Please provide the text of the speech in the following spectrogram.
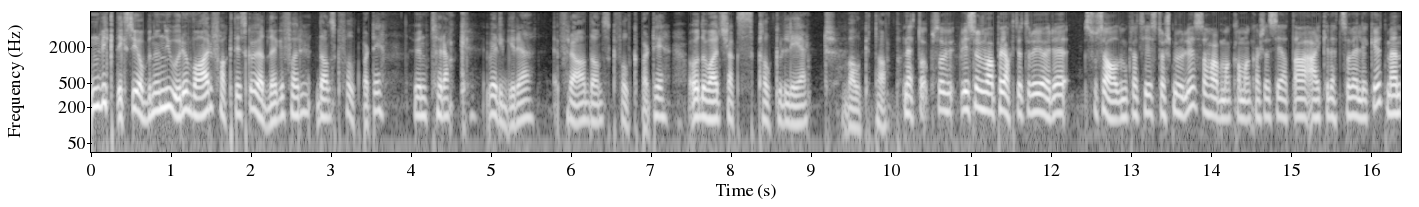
den viktigste jobben hun gjorde, var faktisk å ødelegge for Dansk Folkeparti. Hun trakk velgere fra Dansk Folkeparti, og det var et slags kalkulert valgtap. Nettopp. Så hvis hun var på jakt etter å gjøre sosialdemokratiet størst mulig, så har man, kan man kanskje si at da er ikke dette så vellykket. Men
